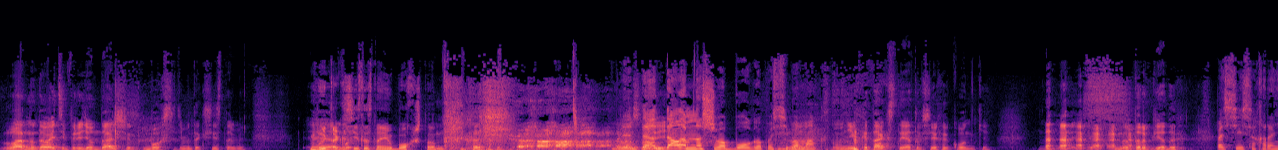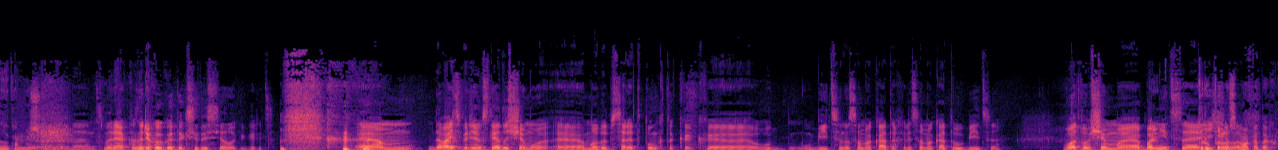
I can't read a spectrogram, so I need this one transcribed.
Ладно, давайте перейдем дальше. Бог с этими таксистами. Мы э, таксисты, с нами бог, что? Блин, ты отдал им нашего бога, спасибо, Макс. У них и так стоят у всех иконки на торпедах. Спаси, сохрани там еще. Да, смотря, смотря какой такси ты села, как говорится. Эм, давайте перейдем к следующему. Э, мы подписали этот пункт как э, убийцы на самокатах или самокаты-убийцы. Вот, в общем, больница Трупы на самокатах.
